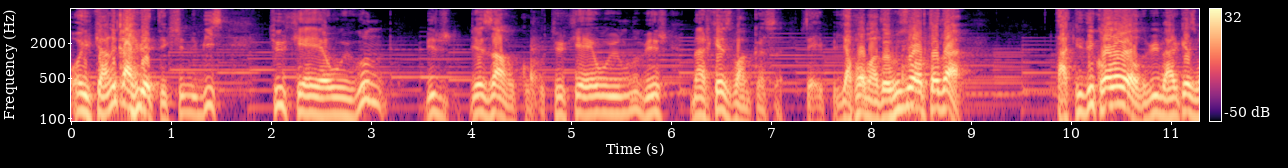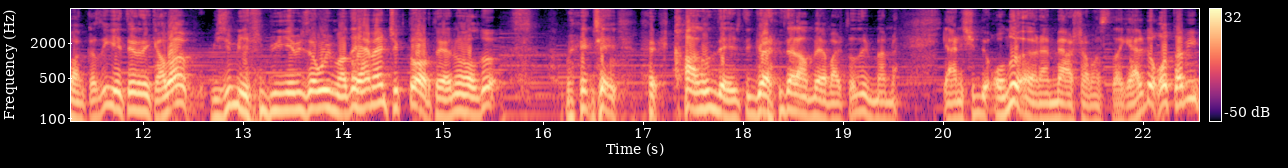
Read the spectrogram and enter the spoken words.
o imkanı kaybettik. Şimdi biz Türkiye'ye uygun bir ceza hukuku, Türkiye'ye uyumlu bir merkez bankası. İşte yapamadığımız ortada. Taklidi kolay oldu. Bir merkez bankası getirdik ama bizim bünyemize uymadı. Hemen çıktı ortaya. Ne oldu? şey, kanun değişti, görevden almaya başladı bilmem ne. Yani şimdi onu öğrenme aşamasına geldi. O tabii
